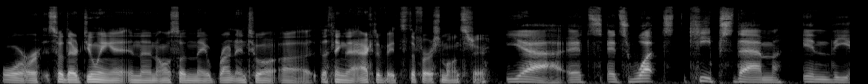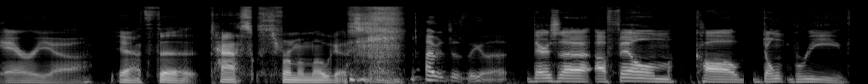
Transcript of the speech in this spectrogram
or so they're doing it and then all of a sudden they run into a, uh, the thing that activates the first monster. Yeah, it's it's what keeps them in the area. Yeah, it's the tasks from Amogus. I was just thinking that. There's a, a film called Don't Breathe,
